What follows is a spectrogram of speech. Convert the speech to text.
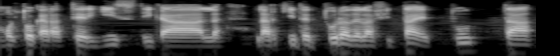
molto caratteristica, l'architettura della città è tutta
